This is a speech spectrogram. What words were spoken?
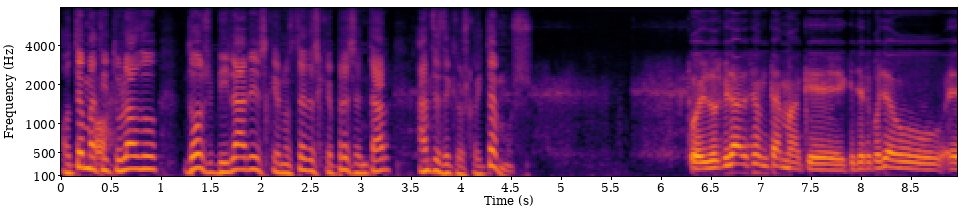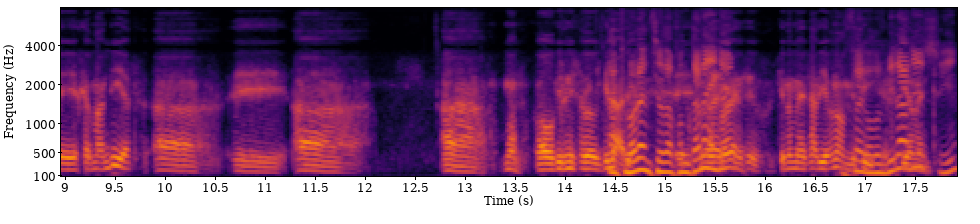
O tema oh. titulado Dos Vilares que nos tedes que presentar antes de que os coitemos. Pois Dos Vilares é un tema que, que lle recolleu eh, Germán Díaz a, eh, a, a, bueno, ao violinista dos Vilares. A Florencio da Fontaneira. Eh, Florencio, que non me salía o nome. Cero sí, dos Vilares, sí.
